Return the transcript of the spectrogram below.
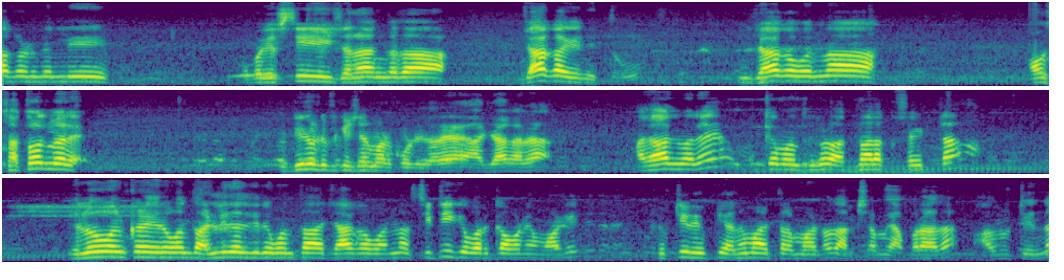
ಹಗರಣದಲ್ಲಿ ಒಬ್ಬ ಎಸ್ ಸಿ ಜನಾಂಗದ ಜಾಗ ಏನಿತ್ತು, ಈ ಜಾಗವನ್ನು ಅವನು ಸತ್ತೋದ್ಮೇಲೆ ಡಿನೋಟಿಫಿಕೇಶನ್ ಮಾಡ್ಕೊಂಡಿದ್ದಾರೆ ಆ ಜಾಗನ. ಅದಾದಮೇಲೆ ಮುಖ್ಯಮಂತ್ರಿಗಳು ಹದಿನಾಲ್ಕು ಸೈಟ್ನ ಎಲ್ಲೋ ಒಂದು ಕಡೆ ಇರುವಂಥ ಹಳ್ಳಿನಲ್ಲಿರುವಂಥ ಜಾಗವನ್ನು ಸಿಟಿಗೆ ವರ್ಗಾವಣೆ ಮಾಡಿ ಫಿಫ್ಟಿ ಫಿಫ್ಟಿ ಅನುಮಾನಿತರ ಮಾಡೋದು ಅಕ್ಷಮ್ಯ ಅಪರಾಧ. ಆ ದೃಷ್ಟಿಯಿಂದ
